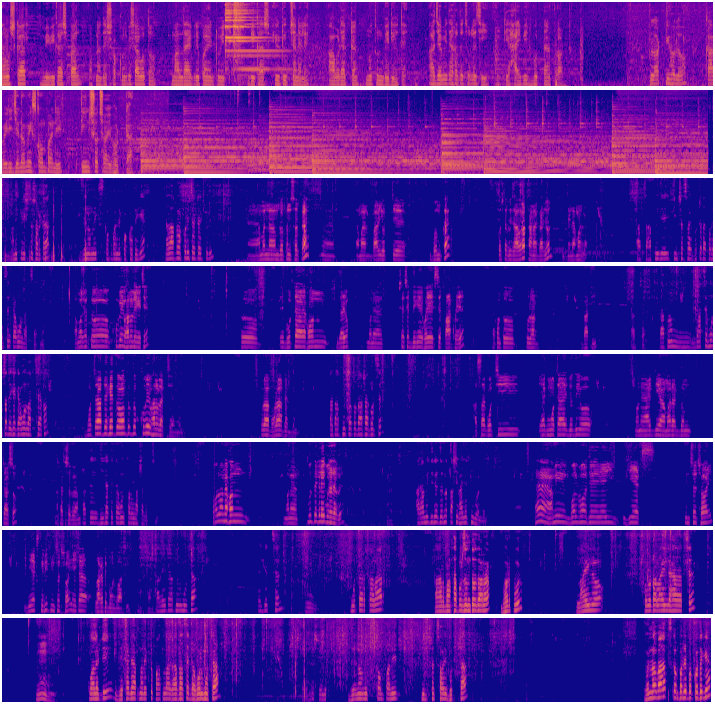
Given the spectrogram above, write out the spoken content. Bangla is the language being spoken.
নমস্কার আমি বিকাশ পাল আপনাদের সকলকে স্বাগত Malda agri point with Bikash YouTube চ্যানেলে আবার একটা নতুন ভিডিওতে। আজ আমি দেখাতে চলেছি একটি হাইব্রিড ভুট্টার প্লট। প্লটটি হলো কাবেরী জেনোমিক্স কোম্পানির তিনশো ছয় ভুট্টা। আমি কৃষ্ণ সরকার। জেনোমিক্স কোম্পানির পক্ষ থেকে। দাদা আপনার পরিচয়টা একটু দিন। আমার নাম রতন সরকার। আমার বাড়ি হচ্ছে বোমকা পোস্ট অফিস থানা গাজল জেলা মালদা। আচ্ছা আপনি যে তিনশো ছয় ভুট্টাটা করেছেন কেমন লাগছে আপনার? আমাকে তো খুবই ভালো লেগেছে। তো এই ভুট্টা এখন যাই হোক মানে শেষের দিকে হয়ে এসছে পাক হয়ে। এখন তো তোলার বাকি। আচ্ছা আপনার গাছে মোচা দেখে কেমন লাগছে এখন? মোচা দেখে তো অন্তত খুবই ভালো লাগছে একদম। পুরা ভরাট একদম। তাতে আপনি কতটা আশা করছেন? আশা করছি এক মোচায় যদিও মানে আইডিয়া আমার একদম চারশো চারশো গ্রাম। তাতে বিঘাতে কেমন ফলন আশা করছেন? ফলন এখন মানে তুলতে গেলেই বোঝা যাবে। আগামী দিনের জন্য চাষি ভাইদের কি বলবেন? হ্যাঁ আমি বলব যে এই জিএক্স তিনশো ছয় জিএক্স থ্রি তিনশো ছয় এটা লাগাতে বলব আর কি। আচ্ছা তাহলে এটা আপনার মোচা এই দেখছেন? মোচার কালার আর মাথা পর্যন্ত দানা ভরপুর। লাইনও ষোলোটা লাইন দেখা যাচ্ছে। হুম। কোয়ালিটি যেখানে আপনার একটু পাতলা গাছ আছে ডবল মোচা। জেনোমিক্স কোম্পানির তিনশো ছয় ভুট্টা। ধন্যবাদ কোম্পানির পক্ষ থেকে।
